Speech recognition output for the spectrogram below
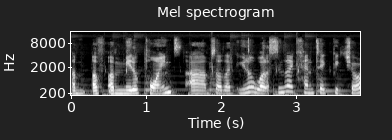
a, a middle point. Um, so I was like, you know what? Since I can take picture,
